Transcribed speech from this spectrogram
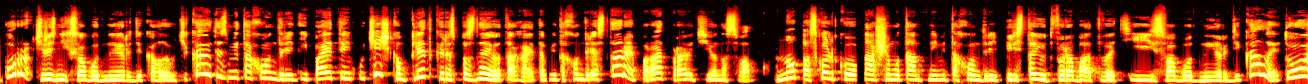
пор, через них свободные радикалы утекают из митохондрии, и по этим утечкам клетка распознает, ага, эта митохондрия старая, пора отправить ее на свалку. Но поскольку наши мутантные митохондрии перестают вырабатывать и свободные радикалы, то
